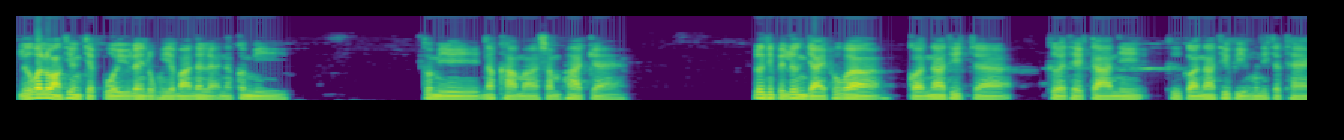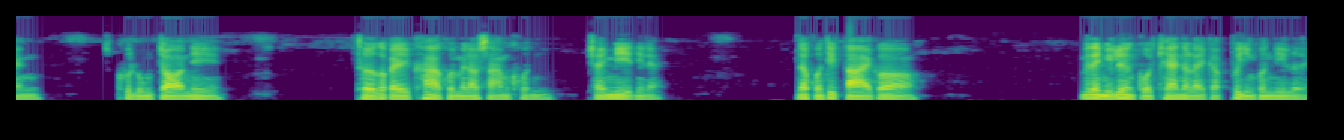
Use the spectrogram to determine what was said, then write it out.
หรือว่าระหว่างที่ยังเจ็บป่วยอยู่ในโรงพยาบาลนั่นแหละนะก็มี ก็มีนักข่าวมาสัมภาษณ์แก เรื่องนี้เป็นเรื่องใหญ่เพราะว่าก่อนหน้าที่จะเกิดเหตุการณ์นี้ คือก่อนหน้าที่ผู้หญิงคนนี้จะแทงคุณลุงจรนี่ เธอก็ไปฆ่าคนมาแล้วสามคนใช้มีดนี่แหละ แล้วคนที่ตายก็ ไม่ได้มีเรื่องโกรธแค้นอะไรกับผู้หญิงคนนี้เลย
